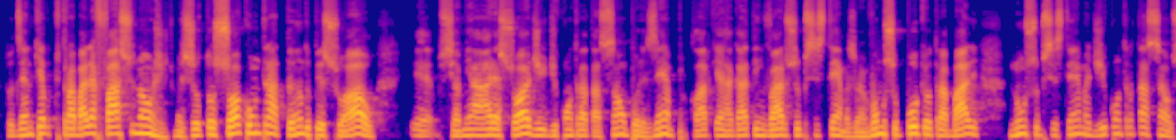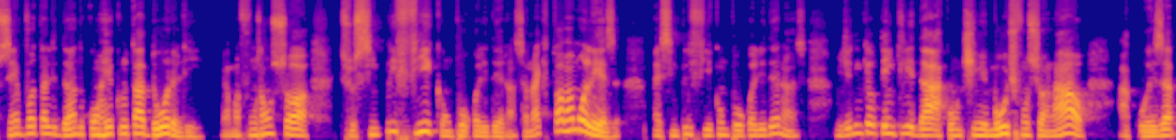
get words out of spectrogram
estou dizendo que, é, o trabalho é fácil, não, gente, mas se eu estou só contratando pessoal é, se a minha área é só de, de contratação, por exemplo, claro que a RH tem vários subsistemas, mas vamos supor que eu trabalhe num subsistema de contratação. Eu sempre vou estar lidando com o recrutador ali. É uma função só. Isso simplifica um pouco a liderança. Não é que toma moleza, mas simplifica um pouco a liderança. À medida em que eu tenho que lidar com um time multifuncional, a coisa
